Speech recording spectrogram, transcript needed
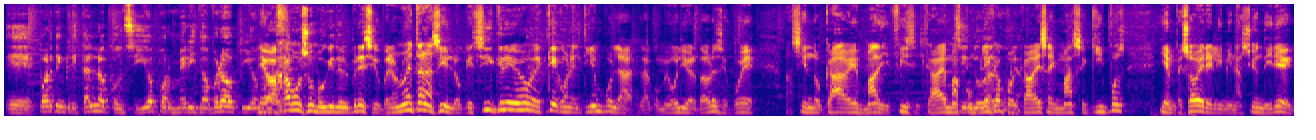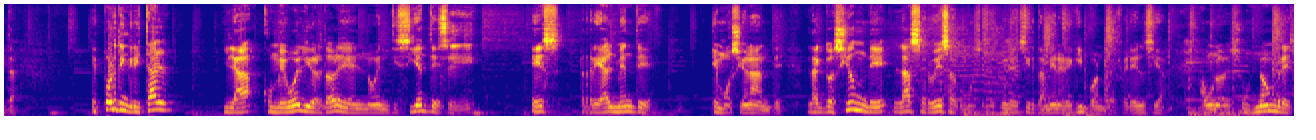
eh, Sporting Cristal lo consiguió por mérito propio. Le bajamos un poquito el precio, pero no es tan así. Lo que sí creo es que con el tiempo la, la Conmebol Libertadores se fue haciendo cada vez más difícil, cada vez más compleja, porque cada vez hay más equipos y empezó a haber eliminación directa. Sporting Cristal y la Conmebol Libertadores del 97 sí. es realmente emocionante. La actuación de La Cerveza, como se le suele decir también al equipo en referencia a uno de sus nombres,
